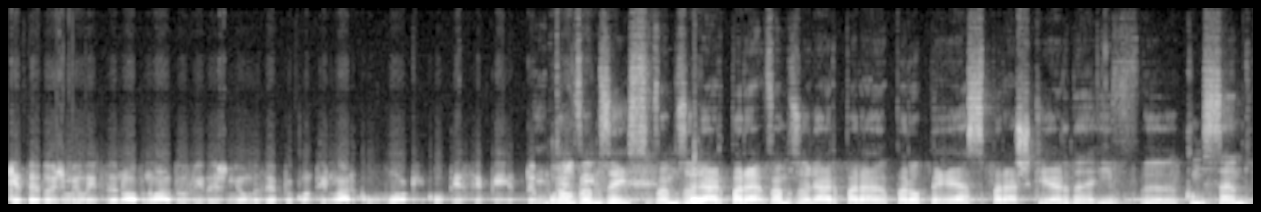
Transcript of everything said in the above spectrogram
que até 2019 não há dúvidas nenhumas, é para continuar com o Bloco e com o PCP. Depois então vamos disso, a isso, vamos olhar, para, vamos olhar para, para o PS, para a esquerda e uh, começando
